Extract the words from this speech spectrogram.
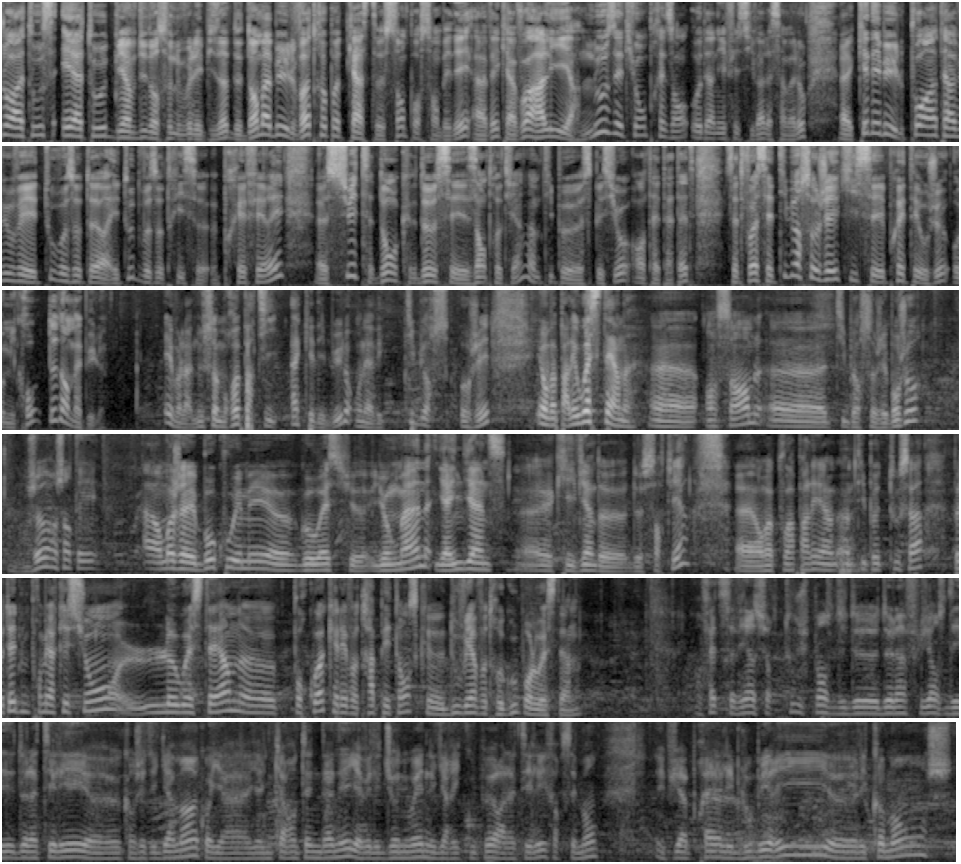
Bonjour à tous et à toutes, bienvenue dans ce nouvel épisode de Dans ma bulle, votre podcast 100% BD avec avoir à, lire. Nous étions présents au dernier festival à Saint-Malo, euh, Quai des Bulles, pour interviewer tous vos auteurs et toutes vos autrices préférées. Euh, suite donc de ces entretiens un petit peu spéciaux en tête à tête. Cette fois, c'est Tibur Sauger qui s'est prêté au jeu au micro de Dans ma bulle. Et voilà, nous sommes repartis à Quai des Bulles. On est avec Tiburce Auger et on va parler western euh, ensemble. Euh, Tiburce Auger, bonjour. Bonjour, enchanté. Alors moi j'avais beaucoup aimé euh, Go West euh, Young Man. Il y a Indians euh, qui vient de, sortir. Euh, on va pouvoir parler un, petit peu de tout ça. Peut-être une première question. Le western, pourquoi? Quelle est votre appétence D'où vient votre goût pour le western? En fait, ça vient surtout, je pense, de, l'influence de la télé euh, quand j'étais gamin. Quoi. Il, y a, une quarantaine d'années, il y avait les John Wayne, les Gary Cooper à la télé, forcément. Et puis après, les Blueberry, euh, les Comanches.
